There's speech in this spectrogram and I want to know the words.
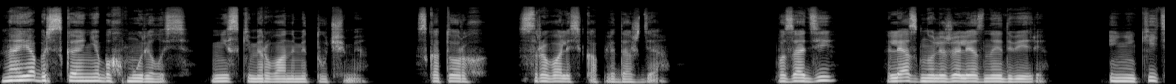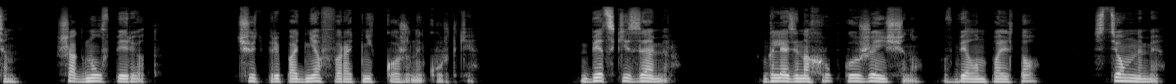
Ноябрьское небо хмурилось низкими рваными тучами, с которых срывались капли дождя. Позади лязгнули железные двери, и Никитин шагнул вперед, чуть приподняв воротник кожаной куртки. Бецкий замер, глядя на хрупкую женщину в белом пальто с темными,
